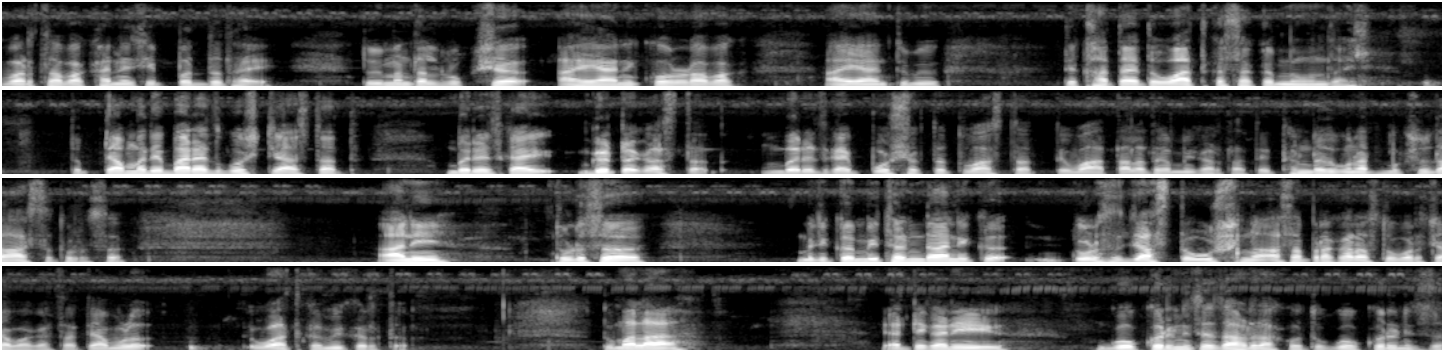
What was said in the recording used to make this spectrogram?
वरचा भाग खाण्याची पद्धत आहे. तुम्ही म्हणताल वृक्ष आहे आणि कोरडा भाग आहे आणि तुम्ही ते खाताय तर वात कसा कमी होऊन जाईल? तर त्यामध्ये बऱ्याच गोष्टी असतात. बरेच काही घटक असतात. बरेच काही पोषक तत्व असतात. ते वाताला कमी करतात. ते थंड गुणात्मकसुद्धा असतं थोडंसं. आणि थोडंसं म्हणजे कमी थंड आणि क थोडंसं जास्त उष्ण असा प्रकार असतो वरच्या भागाचा. त्यामुळं वात कमी करतं. तुम्हाला या ठिकाणी गोकर्णीचं झाड दाखवतो गोकर्णीचं.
